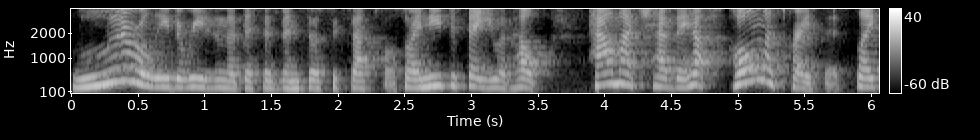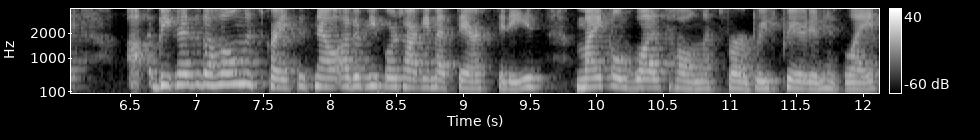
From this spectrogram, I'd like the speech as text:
literally the reason that this has been so successful. So I need to say you have helped how much have they helped? Homeless crisis. Like, uh, because of the homeless crisis, now other people are talking about their cities. Michael was homeless for a brief period in his life.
